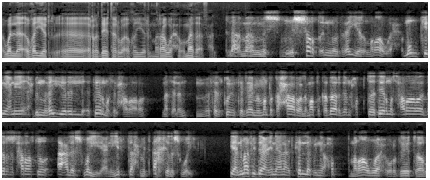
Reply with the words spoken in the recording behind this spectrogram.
ولا أغير آه، الراديتر وأغير المراوح وماذا أفعل؟ لا ما مش مش شرط أنه تغير المراوح. ممكن يعني بنغير ال thermos الحرارة مثلا. مثلا تكون أنت جاي من منطقة حارة لمنطقة باردة بنحط thermos حرارة درجة حرارته أعلى شوي يعني يفتح متأخر شوي. يعني ما في داعي إني أنا أتكلف إني أحط مراوح وراديتر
